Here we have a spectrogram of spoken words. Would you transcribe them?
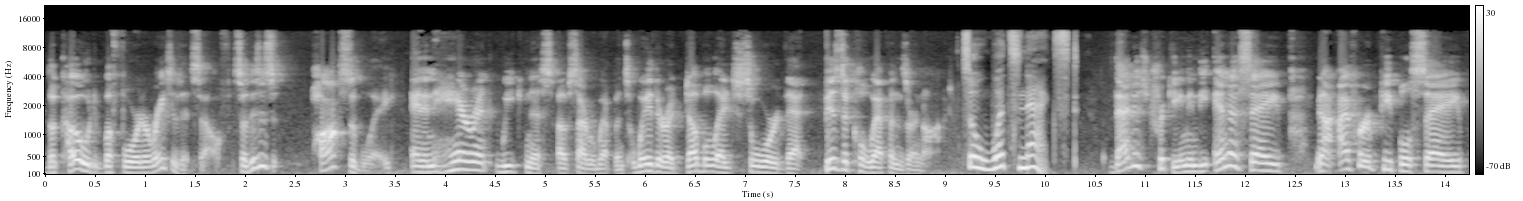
the code before it erases itself. So this is possibly an inherent weakness of cyber weapons, a way they're a double edged sword that physical weapons are not. So, what's next? That is tricky. I mean, the NSA, I've heard people say,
